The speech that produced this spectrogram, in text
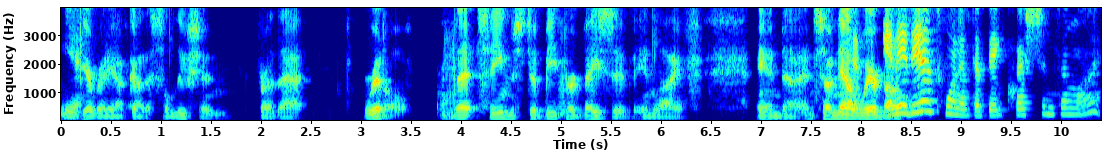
Yes. Get ready. I've got a solution for that riddle Right. that seems to be pervasive in life. And uh, and so now It's- we're both. and it is one of the big questions in life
